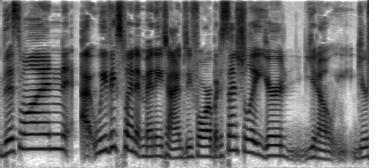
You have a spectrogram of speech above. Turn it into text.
this one we've explained it many times before, but essentially you're you know you're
